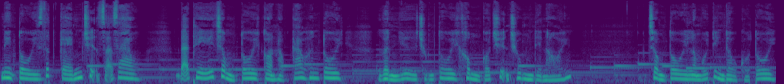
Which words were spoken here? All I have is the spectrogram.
nên tôi rất kém chuyện xã giao. Đã thế chồng tôi còn học cao hơn tôi, gần như chúng tôi không có chuyện chung để nói. Chồng tôi là mối tình đầu của tôi,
